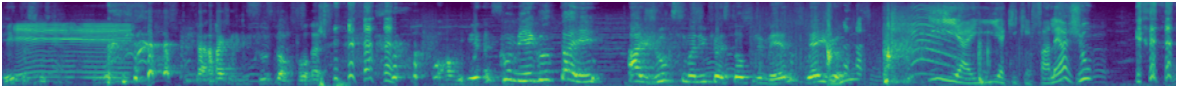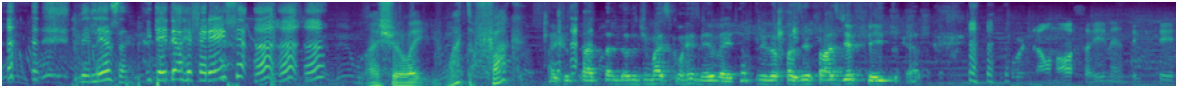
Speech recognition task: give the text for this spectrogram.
eita susto. Caraca, que susto da porra. Comigo tá aí a Ju que se manifestou primeiro. E aí, Ju? E aí, aqui quem fala é a Ju. Beleza? Entendeu a referência? Ah, ah, ah. I should like. What the fuck? A Ju tá, tá andando demais com o Renê, velho. Tá aprendendo a fazer frase de efeito, cara. Bordão nosso aí, né? Tem que ter.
